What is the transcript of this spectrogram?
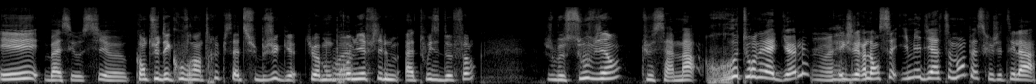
Et bah, c'est aussi euh, quand tu découvres un truc, ça te subjugue. Tu vois, mon Ouais. premier film à twist de fin, je me souviens que ça m'a retourné la gueule Ouais. et que je l'ai relancé immédiatement parce que j'étais là.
